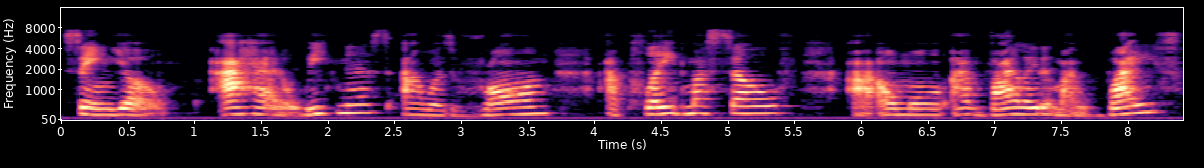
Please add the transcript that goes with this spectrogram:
saying, yo, I had a weakness. I was wrong. I played myself. I almost I violated my wife.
